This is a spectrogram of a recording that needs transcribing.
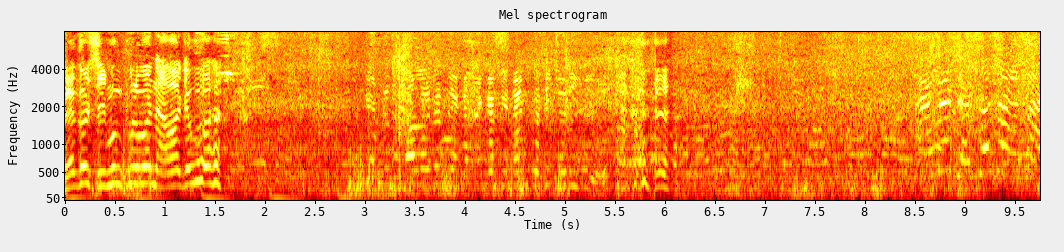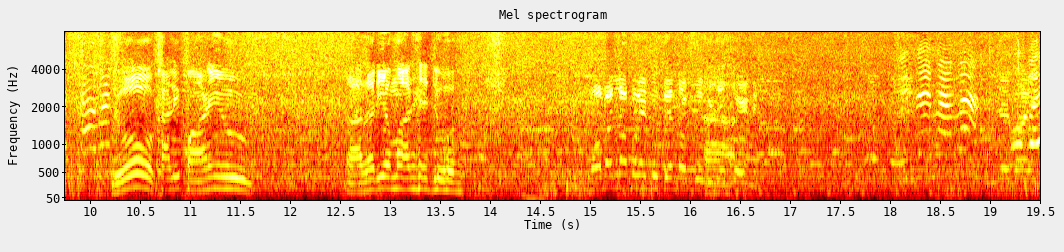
મેં કહું સ્વિમિંગ પુલમાં નાવા જવું જો ખાલી પાણી આલરિયા મારે જો. મોબાઈલ ના પડે એટલું ધ્યાન રાખજો બીજું કોઈ નહીં. આવવાનો.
